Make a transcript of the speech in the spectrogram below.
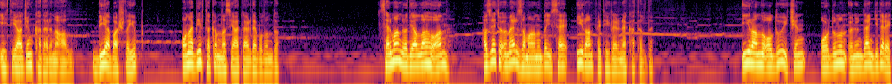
ihtiyacın kadarını al diye başlayıp ona bir takım nasihatlerde bulundu. Selman radıyallahu an Hazreti Ömer zamanında ise İran fetihlerine katıldı. İranlı olduğu için ordunun önünden giderek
